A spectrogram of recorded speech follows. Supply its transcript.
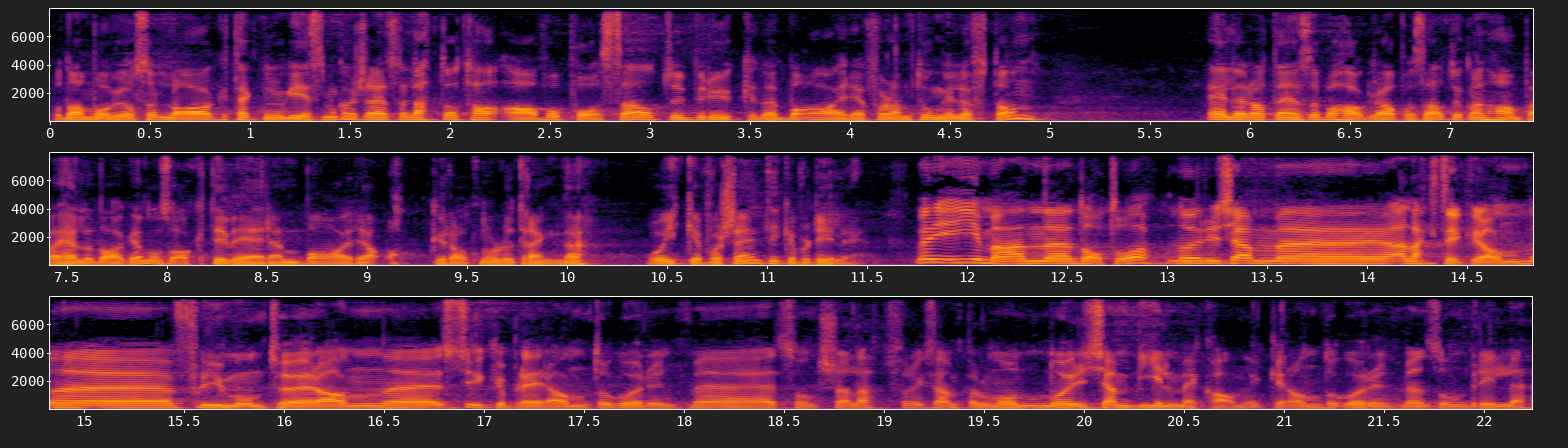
Og Da må vi også lage teknologi som kanskje er så lett å ta av og på seg at du bruker det bare for de tunge løftene. Eller at den er så behagelig å ha på seg at du kan ha den på hele dagen, og så aktivere den bare akkurat når du trenger det. Og ikke for sent, ikke for tidlig. Men Gi meg en eh, dato. da. Når kommer eh, elektrikerne, flymontørene, sykepleierne til å gå rundt med et sånt skjelett f.eks.? Når kommer bilmekanikerne til å gå rundt med en sånn brille?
